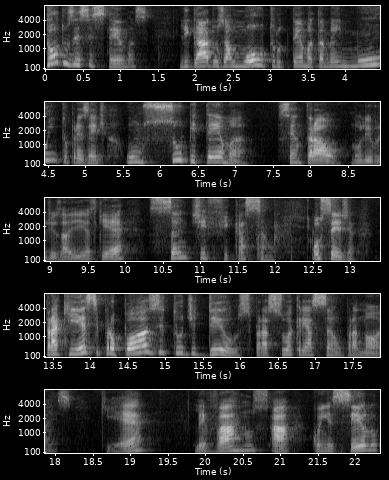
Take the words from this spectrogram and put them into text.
Todos esses temas ligados a um outro tema também muito presente, um subtema central no livro de Isaías, que é santificação. Ou seja, para que esse propósito de Deus para a sua criação, para nós, que é levar-nos a conhecê-lo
